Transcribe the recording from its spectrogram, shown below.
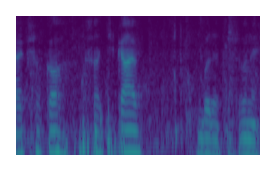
Так що кого, що цікаві, будете дзвонити.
